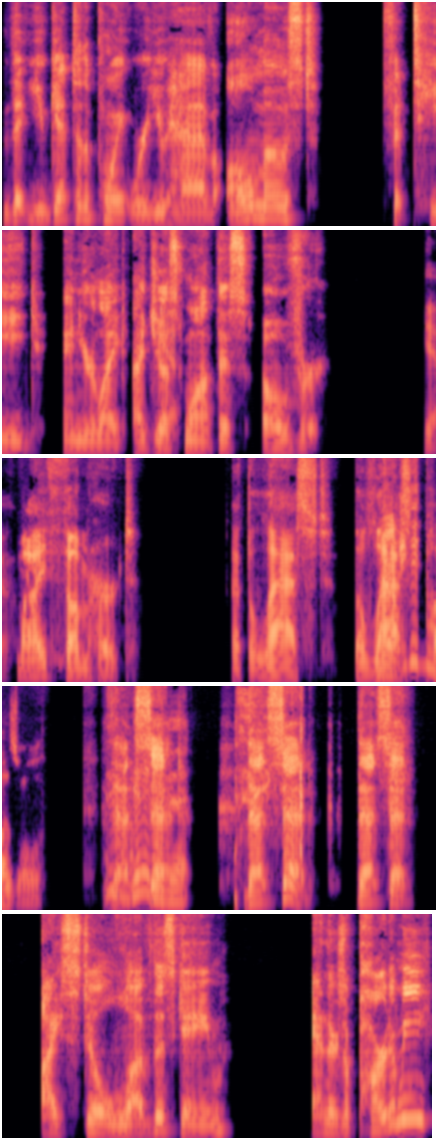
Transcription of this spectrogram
that you get to the point where you have almost fatigue and you're like, I just yeah. want this over. Yeah. My thumb hurt at the last the last now, puzzle. That said, that. that said, that said, I still love this game. And there's a part of me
